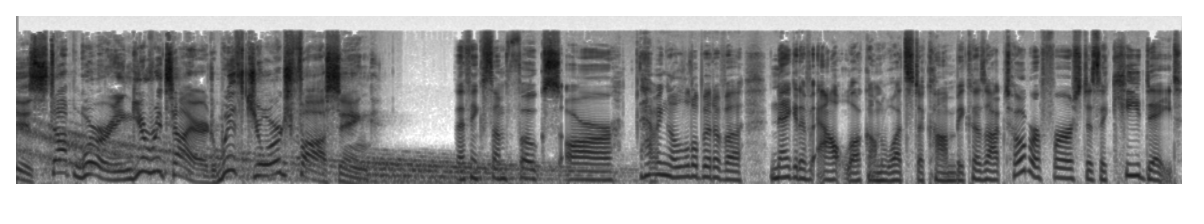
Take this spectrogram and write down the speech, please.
is Stop Worrying You're Retired with George Fossing. I think some folks are having a little bit of a negative outlook on what's to come because October 1st is a key date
